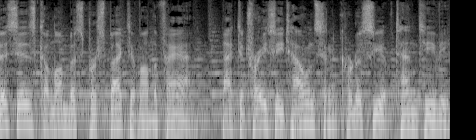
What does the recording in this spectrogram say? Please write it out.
This is Columbus Perspective on the Fan. Back to Tracy Townsend, courtesy of 10 TV.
